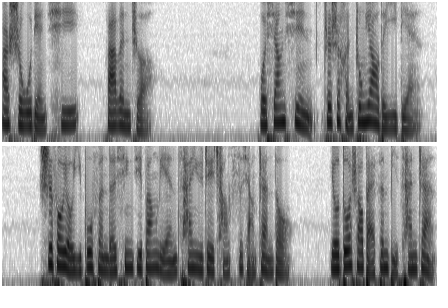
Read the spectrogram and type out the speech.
二十五点七，发问者，我相信这是很重要的一点。是否有一部分的星际邦联参与这场思想战斗？有多少百分比参战？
